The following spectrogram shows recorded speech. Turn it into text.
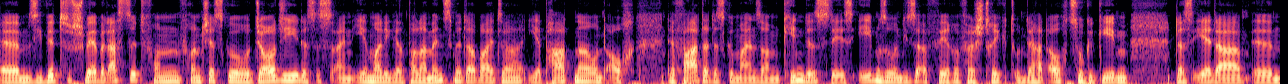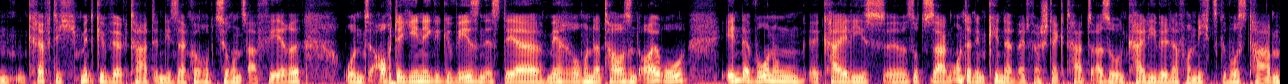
Ähm, sie wird schwer belastet von Francesco Giorgi, das ist ein ehemaliger Parlamentsmitarbeiter, ihr Partner und auch der Vater des gemeinsamen Kindes, der ist ebenso in diese Affäre verstrickt und der hat auch zugegeben, dass er da ähm, kräftig mitgewirkt hat in dieser Korruptionsaffäre und auch derjenige gewesen ist, der mehrere hunderttausend Euro in der Wohnung äh, Kylies äh, sozusagen unter dem Kinderbett versteckt hat. Also Kylie will davon nichts gewusst haben.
